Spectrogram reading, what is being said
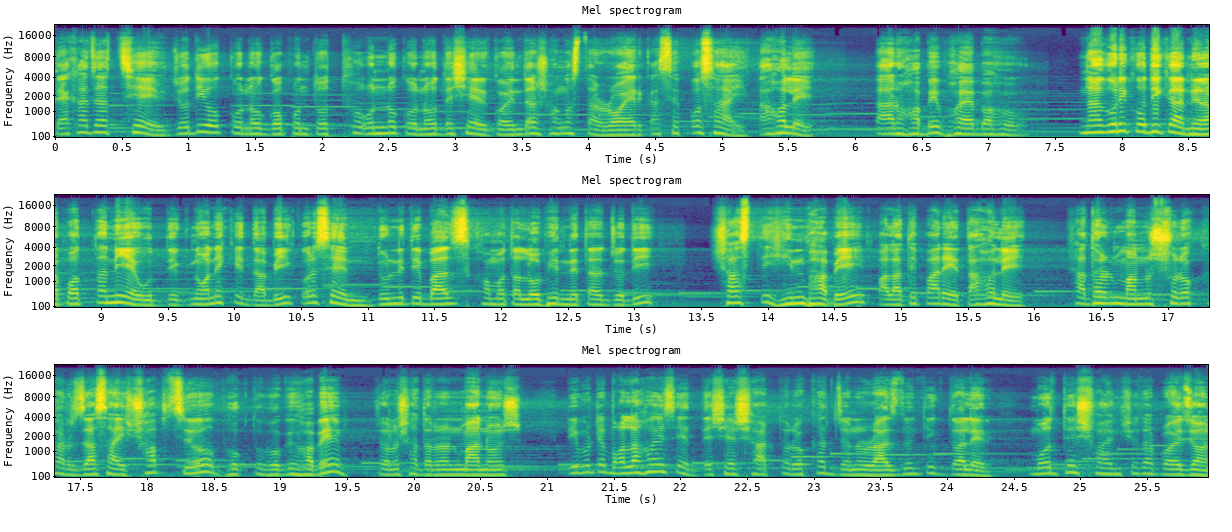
দেখা যাচ্ছে। যদিও কোনো গোপন তথ্য অন্য কোনো দেশের গোয়েন্দা সংস্থা রয়ের কাছে পৌঁছায়, তাহলে তার হবে ভয়াবহ। নাগরিক অধিকার, নিরাপত্তা নিয়ে উদ্বিগ্ন অনেকে দাবি করেছেন, দুর্নীতিবাজ ক্ষমতা লোভীর নেতার যদি শাস্তিহীনভাবে পালাতে পারে, তাহলে সাধারণ মানুষ সুরক্ষার যাচাই সবচেয়েও ভুক্তভোগী হবে জনসাধারণ মানুষ। রিপোর্টে বলা হয়েছে, দেশের স্বার্থ রক্ষার জন্য রাজনৈতিক দলের মধ্যে সহিংসতার প্রয়োজন।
